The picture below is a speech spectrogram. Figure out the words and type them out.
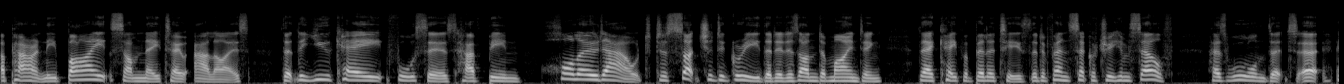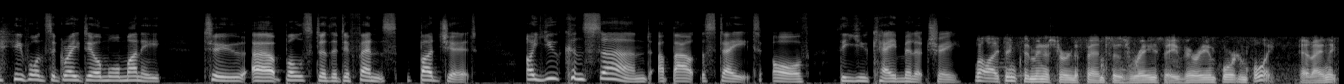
apparently, by some NATO allies that the UK forces have been hollowed out to such a degree that it is undermining their capabilities. The Defence Secretary himself has warned that uh, he wants a great deal more money to uh, bolster the defence budget. Are you concerned about the state of the UK military? Well, I think the Minister of Defense has raised a very important point, and I think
